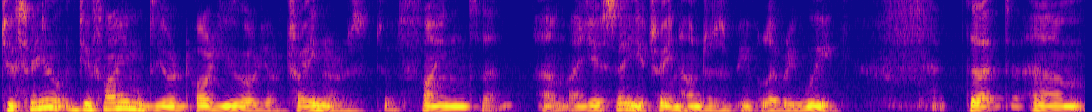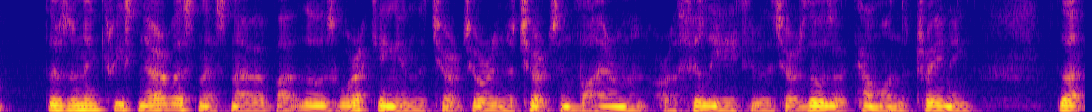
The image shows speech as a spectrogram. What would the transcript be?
Do you feel? Do you find your or you or your trainers to find that, um, as you say, you train hundreds of people every week, that um, there's an increased nervousness now about those working in the church or in the church environment or affiliated with the church, those that come on the training, that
